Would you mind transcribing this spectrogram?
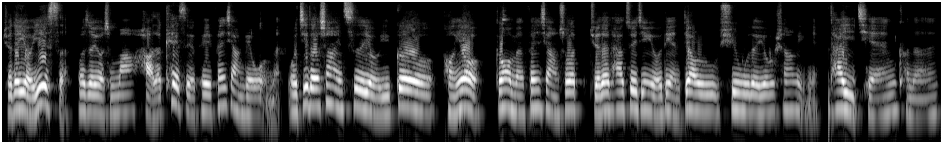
觉得有意思，或者有什么好的 case 也可以分享给我们。我记得上一次有一个朋友跟我们分享说，觉得他最近有点掉入虚无的忧伤里面。他以前可能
